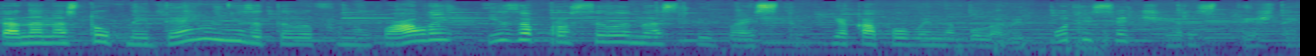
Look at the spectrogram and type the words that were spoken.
Та на наступний день мені зателефонували і запросили на співбесіду, яка повинна була відбутися через тиждень.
